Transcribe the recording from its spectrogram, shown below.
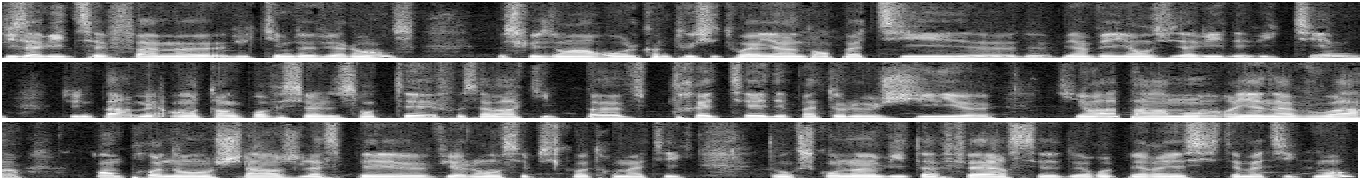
vis-à-vis de ces femmes euh, victimes de violences, parce qu'ils ont un rôle comme tout citoyen d'empathie, de, bienveillance vis-à-vis des victimes, d'une part, mais en tant que professionnels de santé, il faut savoir qu'ils peuvent traiter des pathologies euh, qui ont apparemment rien à voir en prenant en charge l'aspect euh, violence et psychotraumatique. Donc, ce qu'on invite à faire, c'est de repérer systématiquement,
